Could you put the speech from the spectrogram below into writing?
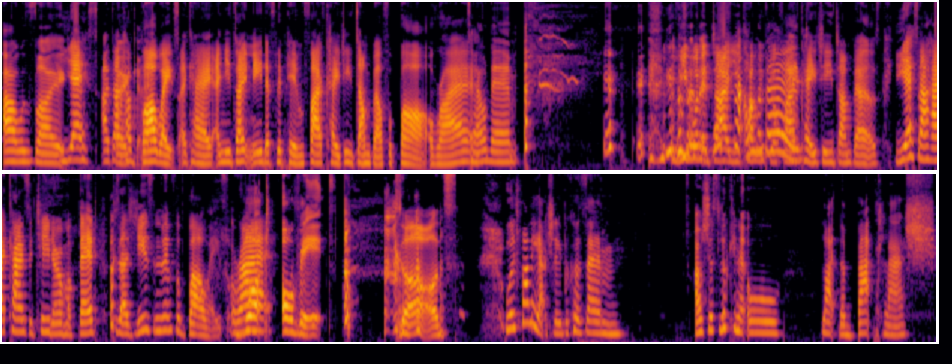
I was like, Yes, I don't have barre weights, okay? And you don't need a flipping 5 kg dumbbell for barre, all right? tell them. If you want to die, you come with your 5 kg dumbbells. Yes, I had cans of tuna on my bed because I was using them for barre weights, all right? What of it? God. Well, it's funny actually because um, I was just looking at all like the backlash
